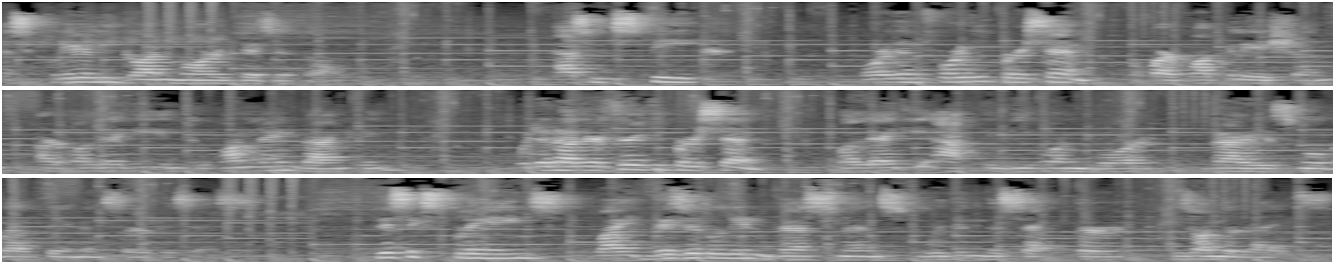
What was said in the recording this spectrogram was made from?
has clearly gone more digital. As we speak, more than 40% of our population are already into online banking, with another 30% already actively on board various mobile payment services. This explains why digital investments within the sector is on the rise.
